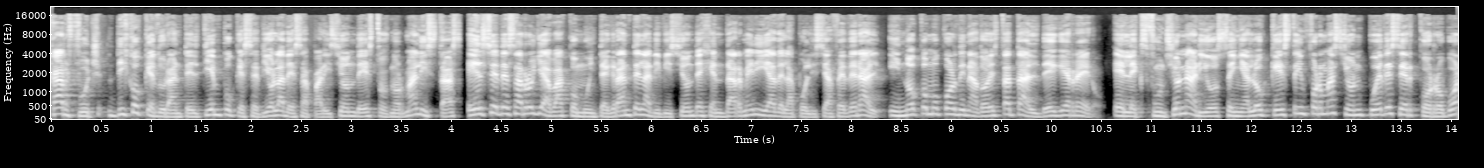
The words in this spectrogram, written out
Harfuch dijo que durante el tiempo que se dio la desaparición de estos normalistas, él se desarrollaba como integrante en la división de gendarmería de la Policía Federal y no como coordinador estatal de Guerrero. El exfuncionario señaló que esta información puede ser corroborada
